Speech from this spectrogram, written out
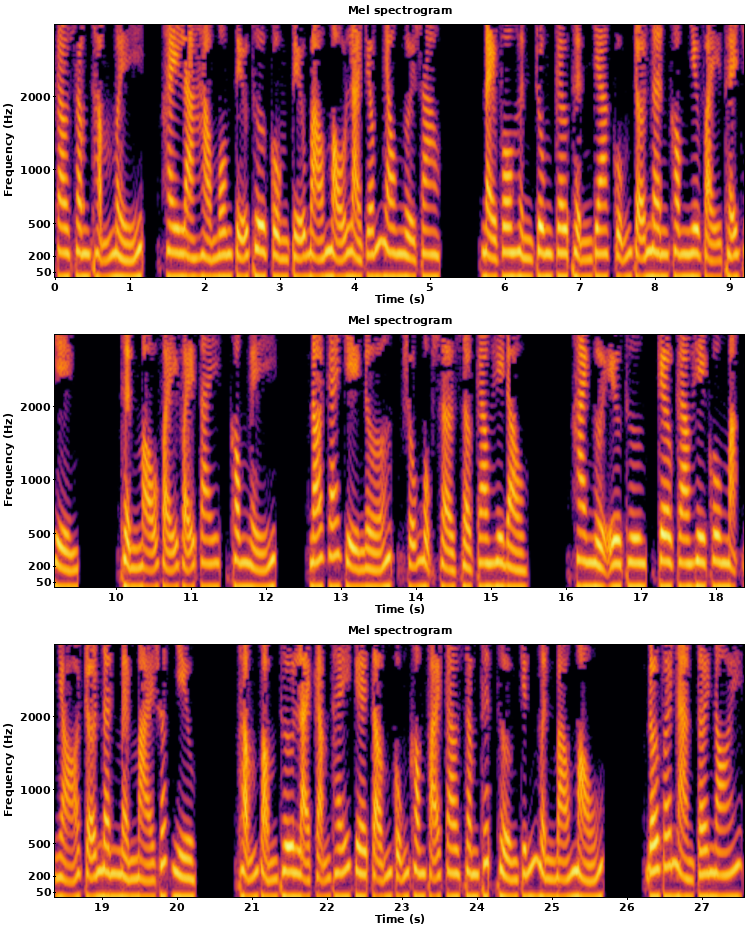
Cao xâm thẩm mỹ, hay là hào môn tiểu thư cùng tiểu bảo mẫu là giống nhau người sao? Này vô hình trung kêu thịnh gia cũng trở nên không như vậy thể diện. Thịnh mẫu vẫy vẫy tay, không nghĩ. Nói cái gì nữa, sủ một sờ sờ cao hy đầu. Hai người yêu thương, kêu cao hy khuôn mặt nhỏ trở nên mềm mại rất nhiều. Thẩm vọng thư lại cảm thấy ghê tởm cũng không phải cao xâm thích thường chính mình bảo mẫu. Đối với nàng tới nói,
